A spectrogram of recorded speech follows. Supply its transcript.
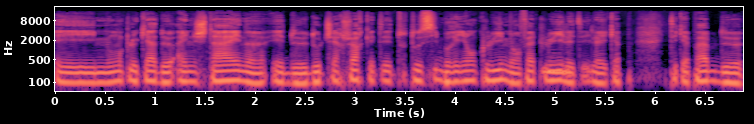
Et il montre le cas de Einstein et de d'autres chercheurs qui étaient tout aussi brillants que lui, mais en fait, lui, il, mm. était, il avait cap était capable de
